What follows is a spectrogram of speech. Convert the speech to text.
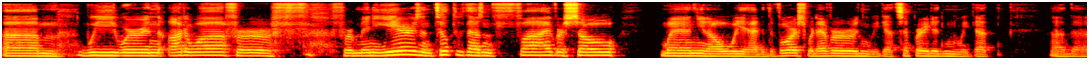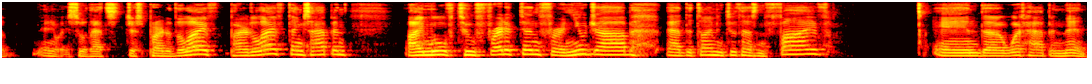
um we were in Ottawa for for many years until 2005 or so when you know we had a divorce whatever and we got separated and we got uh, the anyway so that's just part of the life part of life things happen. I moved to Fredericton for a new job at the time in 2005 and uh, what happened then?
